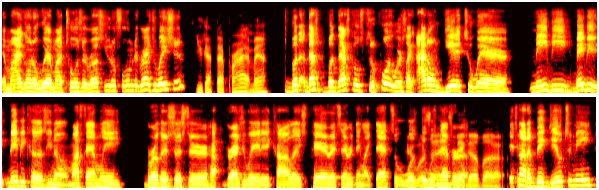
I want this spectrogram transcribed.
am I going to wear my Toys R Us uniform to graduation? You got that pride, man. But that's but that goes to the point where it's like I don't get it to where maybe maybe maybe because you know my family brother, sister graduated college, parents, and everything like that. So it was it, was wasn't never a, of it's not a big deal to me.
